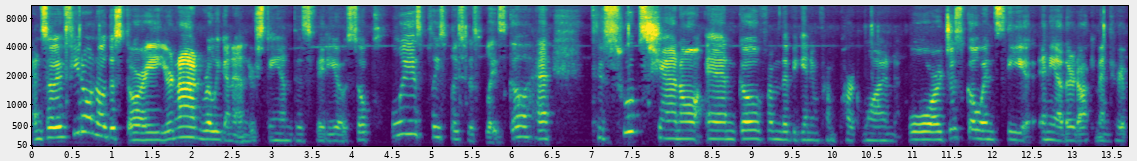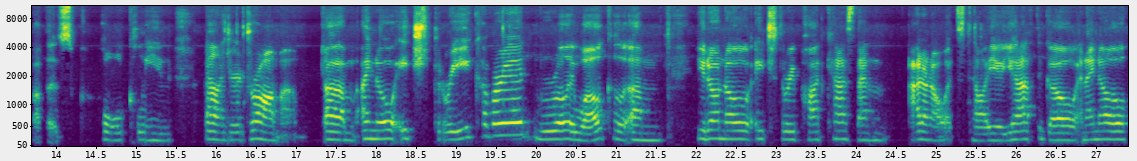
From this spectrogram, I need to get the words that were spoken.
And so if you don't know the story, you're not really going to understand this video. So please, please, please, please, please go ahead to Swoop's channel and go from the beginning from part one, or just go and see any other documentary about this whole Colleen Ballinger drama. Um, I know H3 cover it really well. Um, you don't know H3 podcast, then I don't know what to tell you. You have to go. And I know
